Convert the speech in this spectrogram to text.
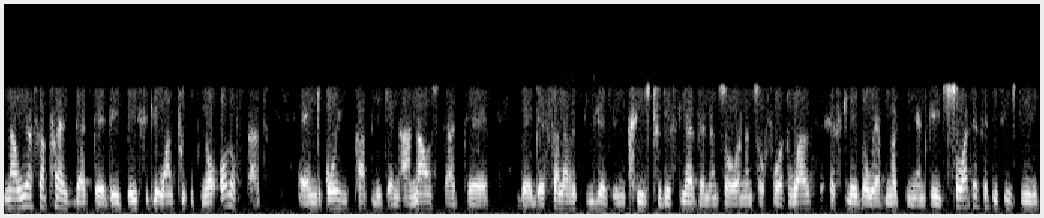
Now, we are surprised that uh, they basically want to ignore all of that and go in public and announce that uh, the, the salary bill has increased to this level and so on and so forth, whilst as labor we have not been engaged. So what SABC is doing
